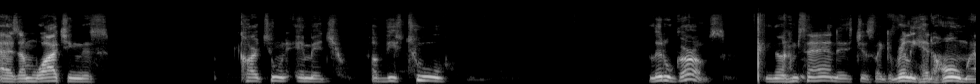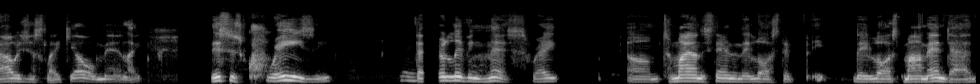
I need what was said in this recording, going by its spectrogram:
as I'm watching this cartoon image of these two little girls. You know what I'm saying? It's just like it really hit home where I was just like, yo, man, like this is crazy mm. that they're living this, right? Um, to my understanding, they lost their they lost mom and dad,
